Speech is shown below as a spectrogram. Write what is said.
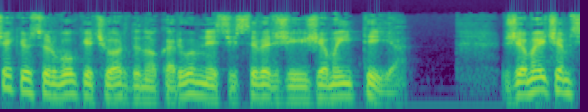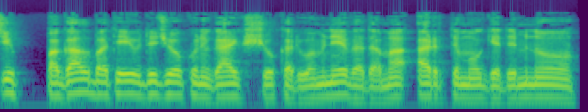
Čekijos ir vokiečių ordino kariuomenės įsiveržė į Žemaitiją. Žemaičiams į pagalbą atėjo didžiojo kunigaikščio kariuomenė vedama artimo Gedimino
